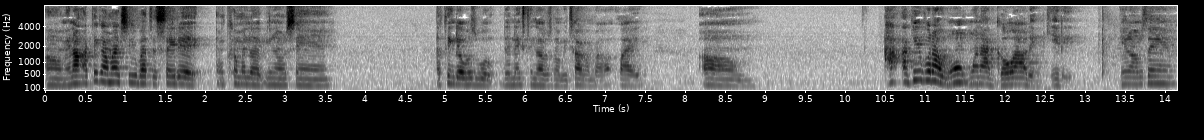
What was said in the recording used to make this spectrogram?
um, and I, I think I'm actually about to say that I'm coming up, you know what I'm saying? I think that was what the next thing I was going to be talking about. Like, um, I, I get what I want when I go out and get it. You know what I'm saying?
